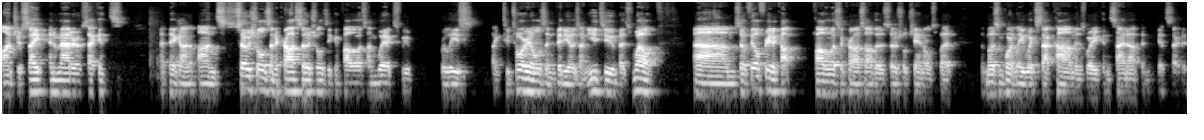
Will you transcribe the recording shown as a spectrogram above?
launch your site in a matter of seconds. I think on on socials and across socials, you can follow us on Wix. We release like tutorials and videos on YouTube as well. Um, so feel free to co- follow us across all those social channels. But most importantly, Wix.com is where you can sign up and get started.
